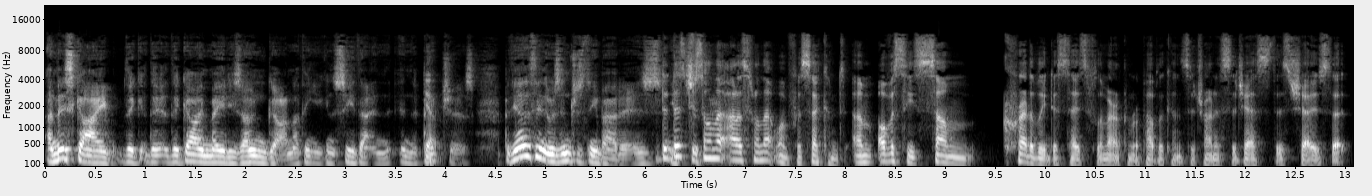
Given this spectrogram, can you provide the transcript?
And this guy, the, the, the guy made his own gun. I think you can see that in in the pictures. Yep. But the other thing that was interesting about it is let's just on that, Alastair, on that one for a second. Um, obviously, some incredibly distasteful American Republicans are trying to suggest this shows that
